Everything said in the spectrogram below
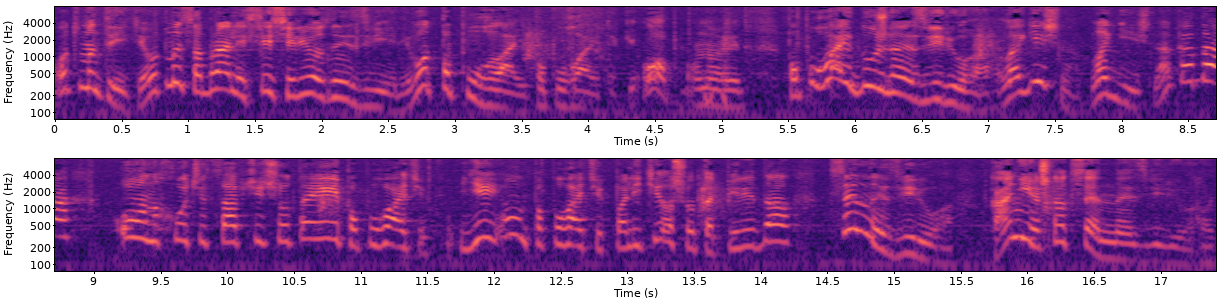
Вот смотрите, вот мы собрали все серьезные звери. Вот попугай, попугай такие, оп, он говорит, попугай дужная зверюга. Логично? Логично. А когда он хочет сообщить что-то, ей, попугайчик, ей, он, попугайчик полетел, что-то передал. Ценная зверюга? Конечно, ценная зверюга.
